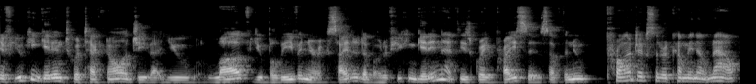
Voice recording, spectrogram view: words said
If you can get into a technology that you love, you believe in, you're excited about, if you can get in at these great prices of the new projects that are coming out now,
